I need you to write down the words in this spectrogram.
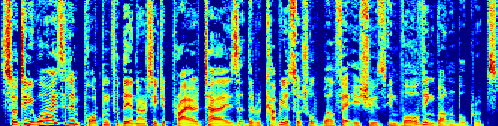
So, Tini, why is it important for the NRC to prioritize the recovery of social welfare issues involving vulnerable groups?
